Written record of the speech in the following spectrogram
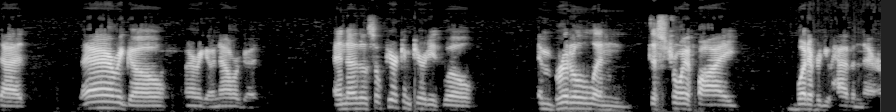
that. There we go. There we go. Now we're good. And uh, those sulfuric impurities will embrittle and destroyify whatever you have in there.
